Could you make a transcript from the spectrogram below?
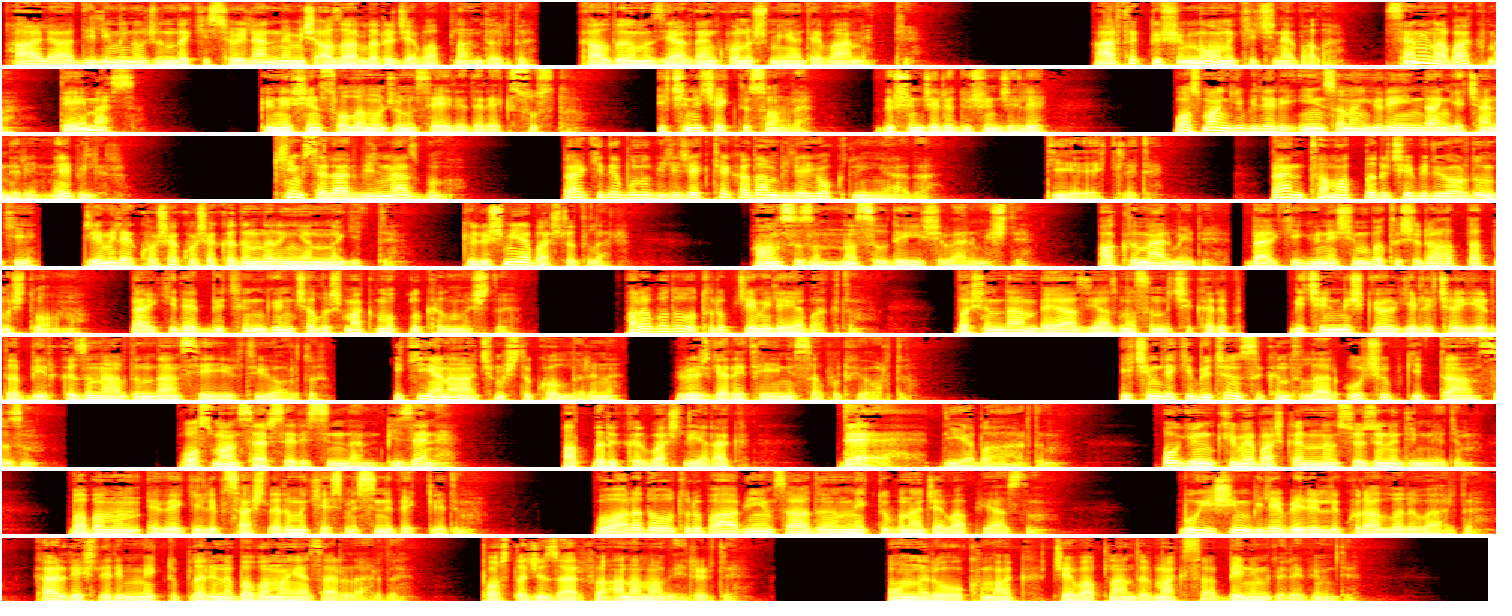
hala dilimin ucundaki söylenmemiş azarları cevaplandırdı. Kaldığımız yerden konuşmaya devam etti. Artık düşünme onu keçine bala. Sen ona bakma. Değmez. Güneşin solan ucunu seyrederek sustu. İçini çekti sonra. Düşünceli düşünceli. Osman gibileri insanın yüreğinden geçenleri ne bilir? Kimseler bilmez bunu. Belki de bunu bilecek tek adam bile yok dünyada, diye ekledi. Ben tam atları çeviriyordum ki, Cemile koşa koşa kadınların yanına gitti. Gülüşmeye başladılar. Ansızın nasıl değişivermişti. Aklım ermedi. Belki güneşin batışı rahatlatmıştı onu. Belki de bütün gün çalışmak mutlu kılmıştı. Arabada oturup Cemile'ye baktım. Başından beyaz yazmasını çıkarıp, biçilmiş gölgeli çayırda bir kızın ardından seyirtiyordu. İki yana açmıştı kollarını, rüzgar eteğini sapuruyordu. İçimdeki bütün sıkıntılar uçup gitti ansızın. Osman serserisinden bize ne? Atları kırbaçlayarak, de diye bağırdım. O gün küme başkanının sözünü dinledim. Babamın eve gelip saçlarımı kesmesini bekledim. O arada oturup abim Sadık'ın mektubuna cevap yazdım. Bu işin bile belirli kuralları vardı. Kardeşlerim mektuplarını babama yazarlardı. Postacı zarfı anama verirdi. Onları okumak, cevaplandırmaksa benim görevimdi.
